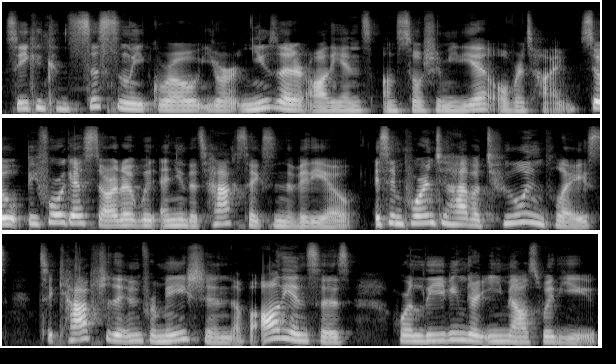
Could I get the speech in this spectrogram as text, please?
so you can consistently grow your newsletter audience on social media over time. So before we get started with any of the tactics in the video, it's important to have a tool in place to capture the information of audiences who are leaving their emails with you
